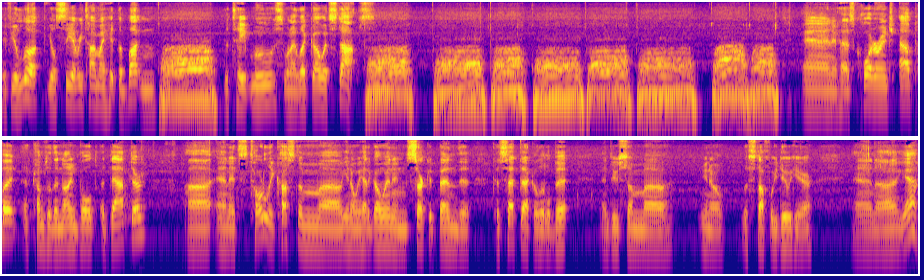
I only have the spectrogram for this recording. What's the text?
if you look, you'll see every time I hit the button, the tape moves. When I let go, it stops. It has quarter inch output. It comes with a 9 volt adapter. Uh, and it's totally custom. Uh, you know, we had to go in and circuit bend the cassette deck a little bit and do some, uh, you know, the stuff we do here. And uh, yeah,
